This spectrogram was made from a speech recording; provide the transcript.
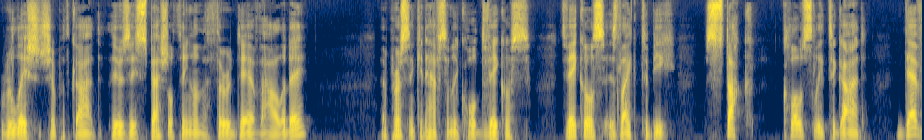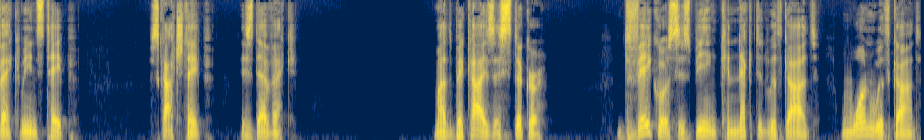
relationship with God. There's a special thing on the third day of the holiday. A person can have something called Dveikos. Dveikos is like to be stuck closely to God. Devek means tape. Scotch tape is Devek. Madbeka is a sticker. Dvekos is being connected with God, one with God.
